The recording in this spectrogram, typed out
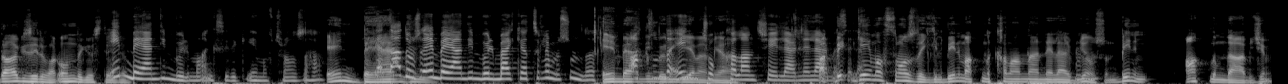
daha güzeli var onu da göstereceğim. en beğendiğin bölüm hangisiydi Game of Thrones daha? En, Ya beğendiğim daha doğrusu en beğendiğin bölüm belki hatırlamıyorsun da en beğendiğim aklında bölüm en diyemem çok ya. kalan şeyler neler Bak, mesela? Game of Thrones'la ilgili benim aklımda kalanlar neler biliyor musun? Benim aklımda abicim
